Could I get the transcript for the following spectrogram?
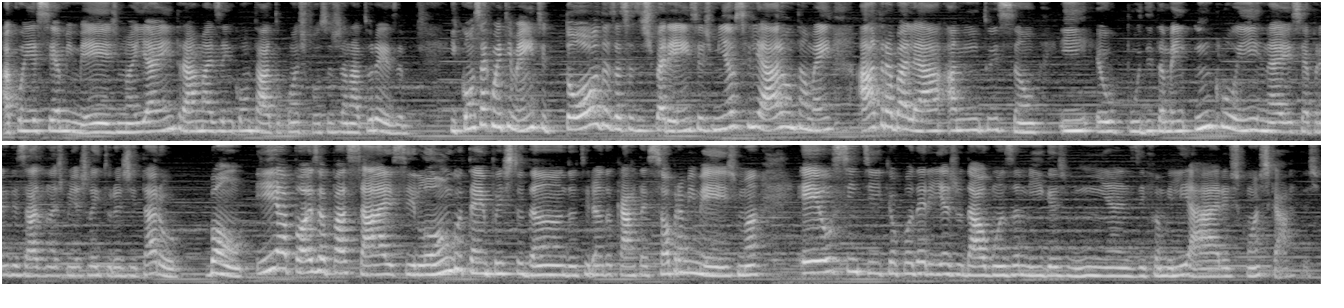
a conhecer a mim mesma e a entrar mais em contato com as forças da natureza. E, consequentemente, todas essas experiências me auxiliaram também a trabalhar a minha intuição e eu pude também incluir né, esse aprendizado nas minhas leituras de tarô. Bom, e após eu passar esse longo tempo estudando, tirando cartas só para mim mesma, eu senti que eu poderia ajudar algumas amigas minhas e familiares com as cartas.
